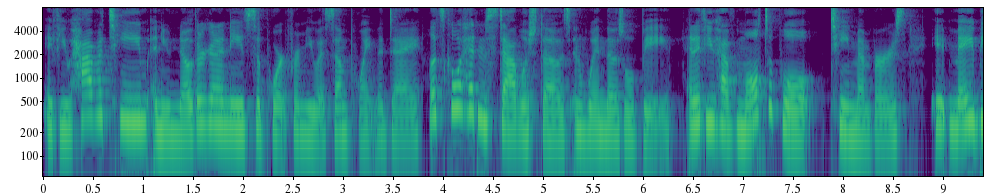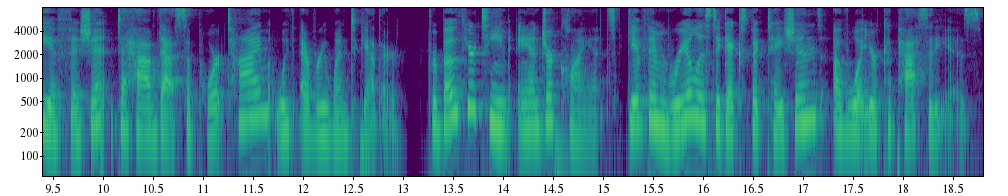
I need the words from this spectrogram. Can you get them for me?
If you have a team and you know they're going to need support from you at some point in the day, let's go ahead and establish those and when those will be. And if you have multiple team members, it may be efficient to have that support time with everyone together. For both your team and your clients, give them realistic expectations of what your capacity is.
